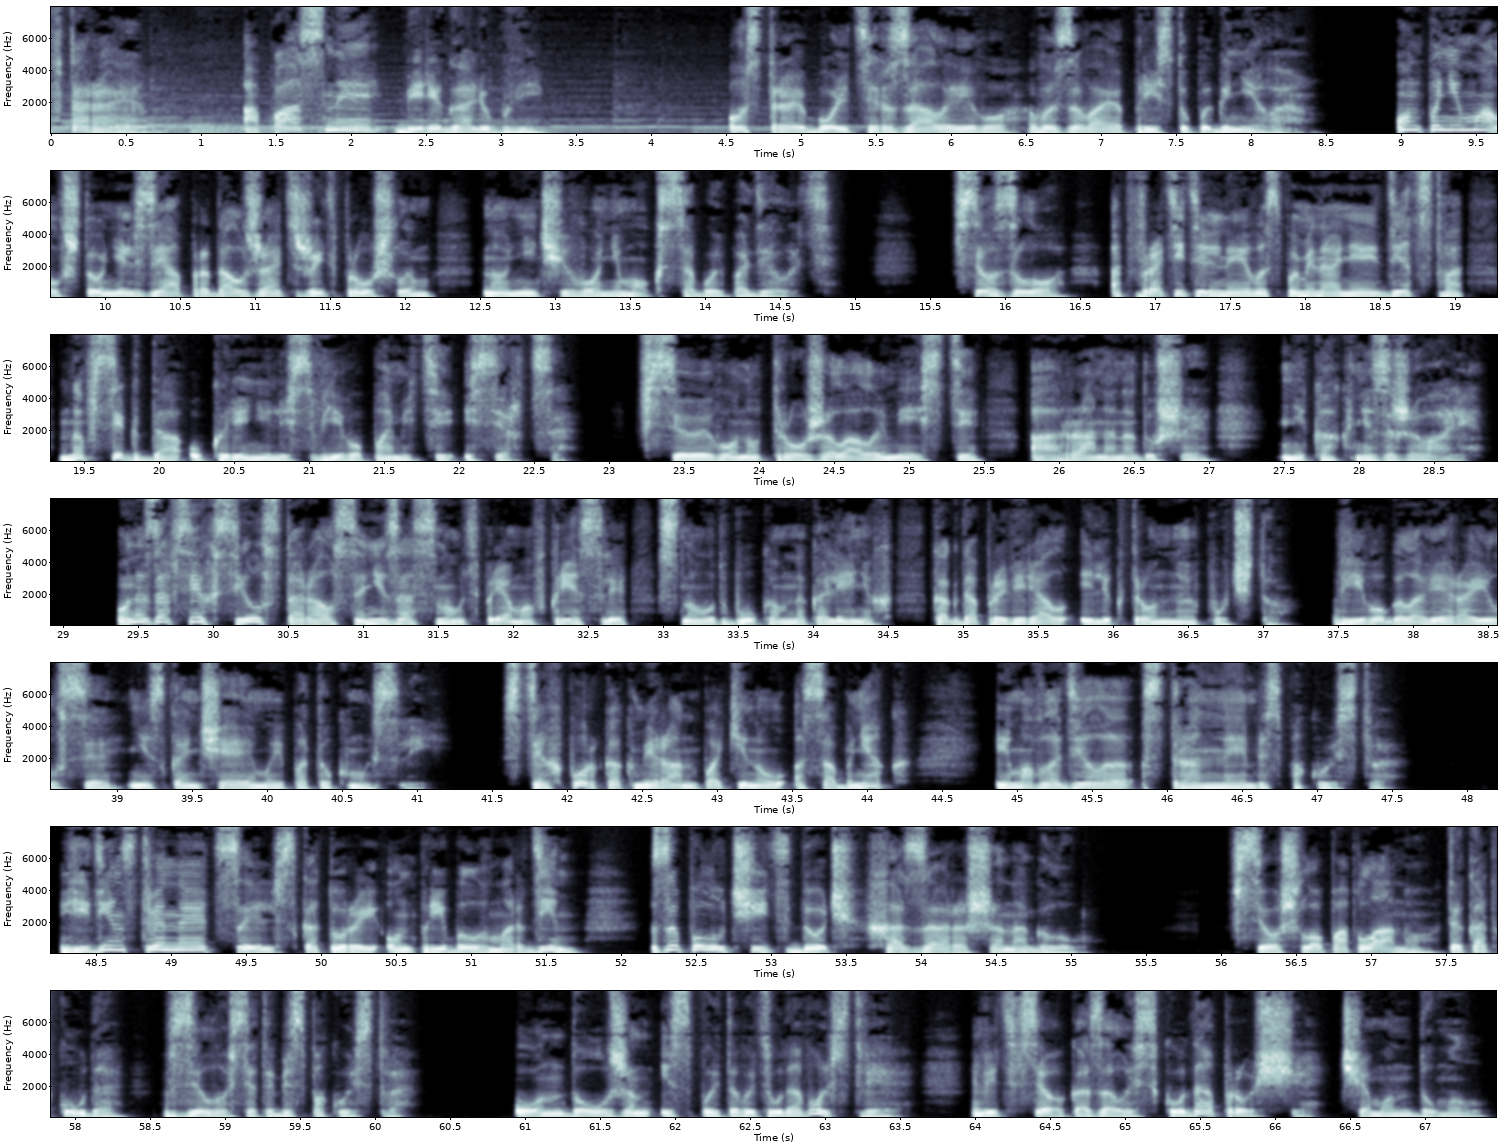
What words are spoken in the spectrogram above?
Вторая. Опасные берега любви. Острая боль терзала его, вызывая приступы гнева. Он понимал, что нельзя продолжать жить прошлым, но ничего не мог с собой поделать. Все зло, отвратительные воспоминания детства навсегда укоренились в его памяти и сердце. Все его нутро желало мести, а раны на душе никак не заживали. Он изо всех сил старался не заснуть прямо в кресле с ноутбуком на коленях, когда проверял электронную почту. В его голове роился нескончаемый поток мыслей. С тех пор, как Миран покинул особняк, им овладело странное беспокойство. Единственная цель, с которой он прибыл в Мардин — заполучить дочь Хазара Шанаглу. Все шло по плану, так откуда взялось это беспокойство. Он должен испытывать удовольствие, ведь все оказалось куда проще, чем он думал.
